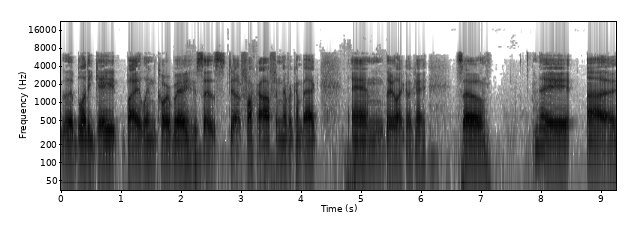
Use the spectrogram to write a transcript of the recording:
the bloody gate by Lyn Corbray, who says "fuck off" and never come back. And they're like, okay. So they uh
